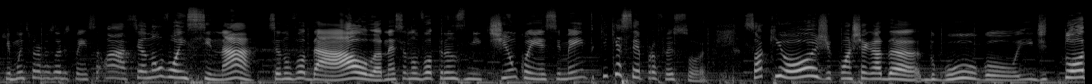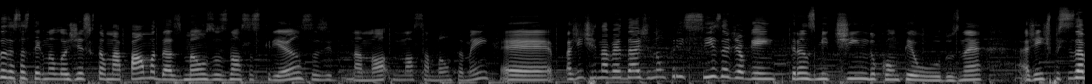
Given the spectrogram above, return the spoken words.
que muitos professores pensam: ah, se eu não vou ensinar, se eu não vou dar aula, né? Se eu não vou transmitir um conhecimento, o que que é ser professor? Só que hoje, com a chegada do Google e de todas essas tecnologias que estão na palma das mãos das nossas crianças e na no- nossa mão também, é, a gente, na verdade, não precisa de alguém transmitindo conteúdos, né? A gente precisa,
